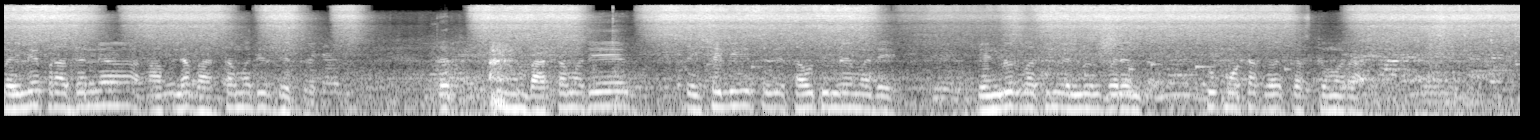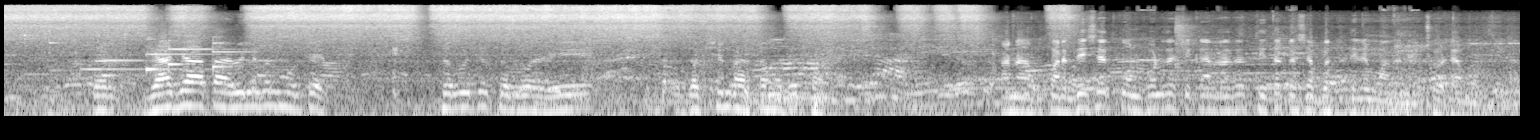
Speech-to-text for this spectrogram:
पहिले प्राधान्य आपल्या भारतामध्येच देतो तर भारतामध्ये स्पेशली साऊथ इंडियामध्ये बेंगलोरपासून वेल्लोरपर्यंत खूप मोठा क कस्टमर आहे. तर ह्या ज्या आता अवेलेबल मूर्त्या आहेत सर्वच्या सर्व हे दक्षिण भारतामध्येच आहे आणि परदेशात कोणकोणतं ठिकाण राहतात तिथं कशा पद्धतीने मागणी आहे छोट्या मूर्तीला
